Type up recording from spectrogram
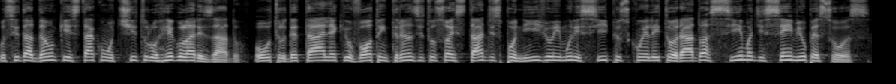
o cidadão que está com o título regularizado. Outro detalhe é que o voto em trânsito só está disponível em municípios com eleitorado acima de 100 mil pessoas.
